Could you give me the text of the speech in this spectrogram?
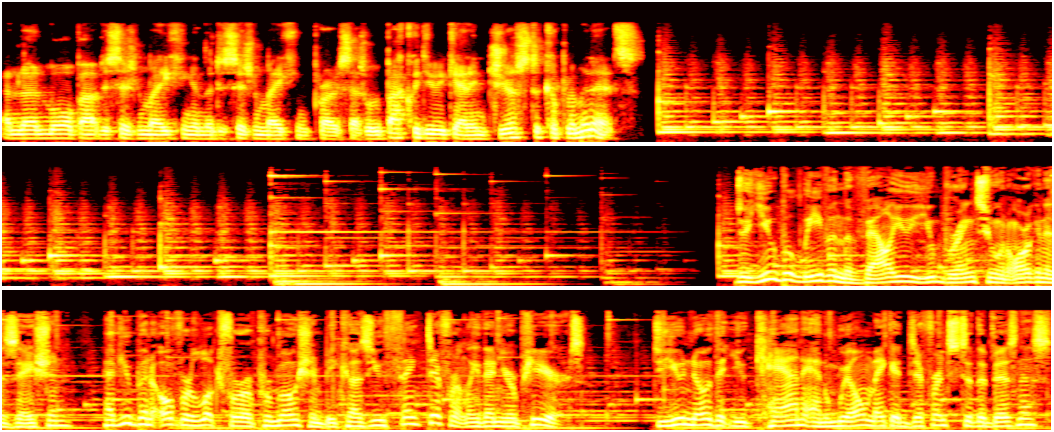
and learn more about decision making and the decision making process. We'll be back with you again in just a couple of minutes. Do you believe in the value you bring to an organization? Have you been overlooked for a promotion because you think differently than your peers? Do you know that you can and will make a difference to the business?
